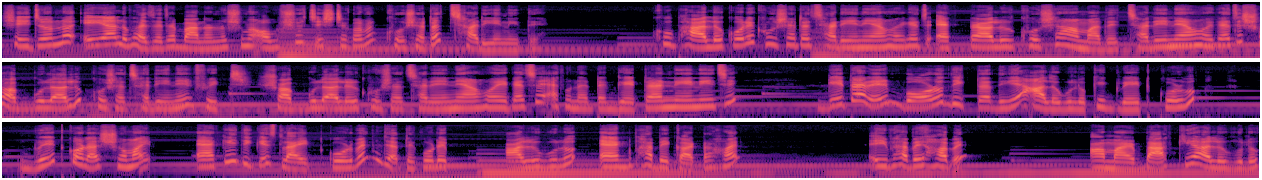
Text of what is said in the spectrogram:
সেই জন্য এই আলু ভাজাটা বানানোর সময় অবশ্যই চেষ্টা করবেন খোসাটা ছাড়িয়ে নিতে। খুব ভালো করে খোসাটা ছাড়িয়ে নেওয়া হয়ে গেছে। একটা আলুর খোসা আমাদের ছাড়িয়ে নেওয়া হয়ে গেছে। সবগুলো আলু খোসা ছাড়িয়ে নিয়ে ফিরছি সবগুলো আলুর খোসা ছাড়িয়ে নেওয়া হয়ে গেছে। এখন একটা গেটার নিয়ে নিয়েছি। গেটারের বড় দিকটা দিয়ে আলুগুলোকে গ্রেট করব। গ্রেট করার সময় একই দিকে স্লাইড করবেন যাতে করে আলুগুলো একভাবে কাটা হয়। এইভাবে হবে। আমার বাকি আলুগুলো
